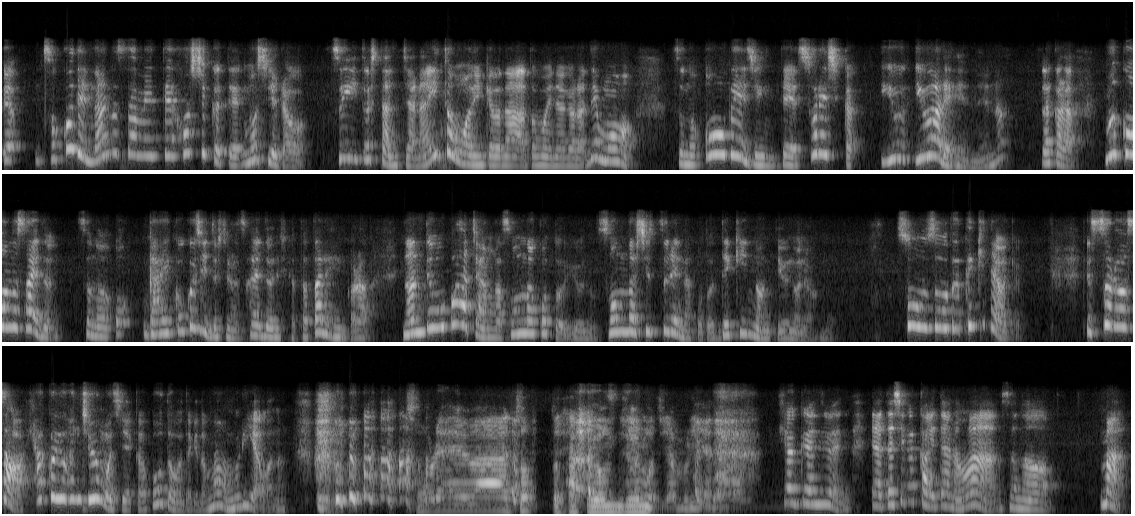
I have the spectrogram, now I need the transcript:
やそこで慰めてほしくてむしろツイートしたんじゃないと思うんやけどなと思いながら。でもその欧米人ってそれしか言う言われへんねんなだから向こうのサイドそのお外国人としてのサイドにしか立たれへんからなんでおばあちゃんがそんなことを言うの？そんな失礼なことできんのっていうのにはもう想像ができないわけよ。でそれをさ140文字で書こうと思ったけどまあ無理やわな。それはちょっと140文字は無理やね。140円でで私が書いたのはそのまあ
